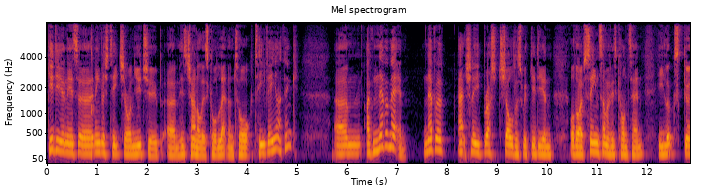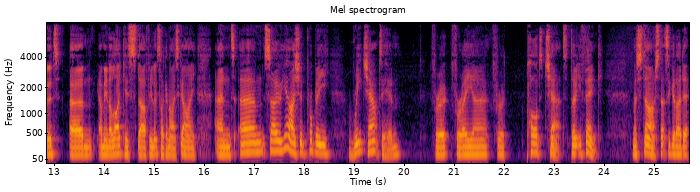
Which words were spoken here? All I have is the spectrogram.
Gideon is uh, an English teacher on YouTube. Um, his channel is called Let Them Talk TV, I think. Um, I've never met him, never actually brushed shoulders with Gideon, although I've seen some of his content. He looks good. Um, I mean, I like his stuff. He looks like a nice guy. And um, so, yeah, I should probably reach out to him for a, for a, uh, for a pod chat, don't you think? Moustache, that's a good idea.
